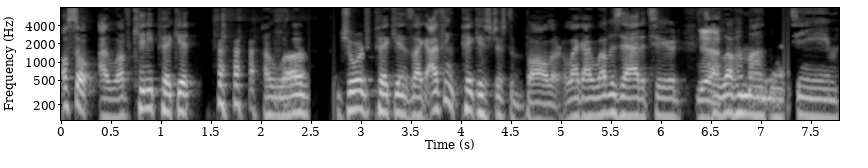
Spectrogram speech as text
Also, I love Kenny Pickett. I love George Pickens. Like, I think Pickett's just a baller. Like, I love his attitude. Yeah. I love him on that team.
